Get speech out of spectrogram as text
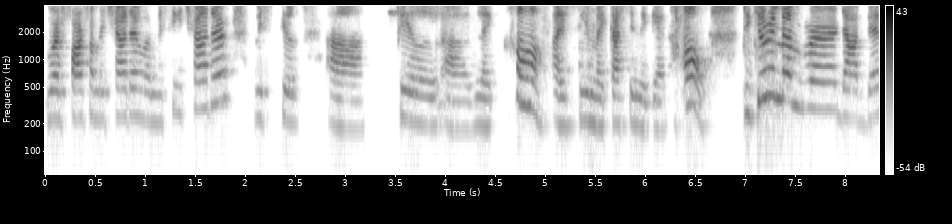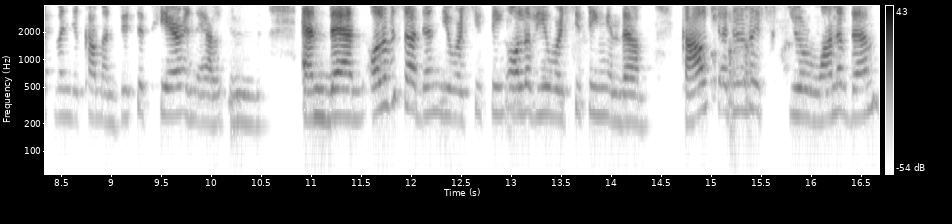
we're far from each other. When we see each other we still uh, feel uh, like oh i've seen my cousin again oh did you remember David when you come and visit here in, El- in and then all of a sudden you were sitting all of you were sitting in the couch i don't know if you're one of them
